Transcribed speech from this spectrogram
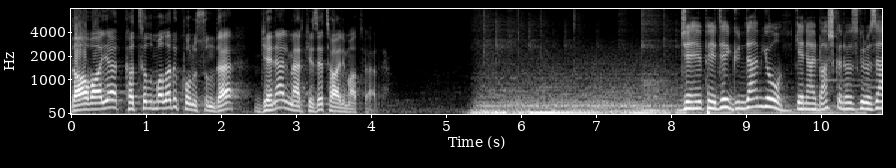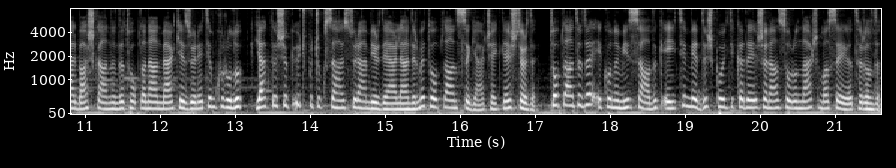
davaya katılmaları konusunda genel merkeze talimat verdi. CHP'de gündem yoğun. Genel Başkan Özgür Özel Başkanlığında toplanan Merkez Yönetim Kurulu yaklaşık 3,5 saat süren bir değerlendirme toplantısı gerçekleştirdi. Toplantıda ekonomi, sağlık, eğitim ve dış politikada yaşanan sorunlar masaya yatırıldı.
